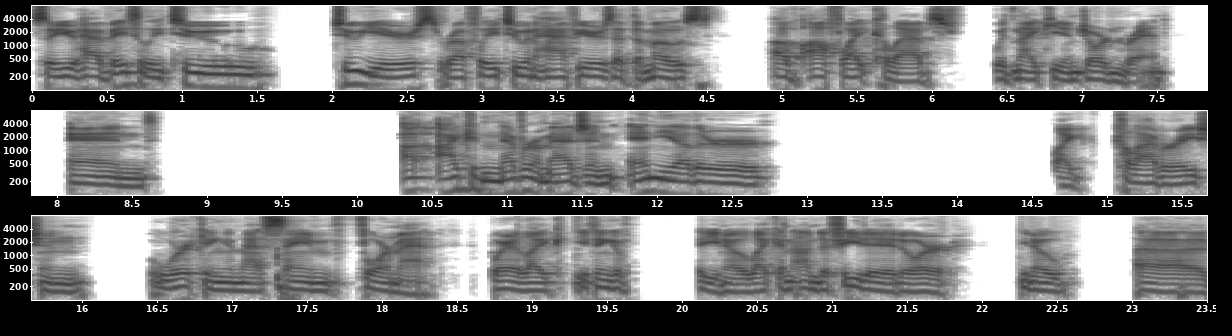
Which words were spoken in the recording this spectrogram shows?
So you have basically two, two years, roughly two and a half years at the most of off white collabs with Nike and Jordan brand. And I, I could never imagine any other like collaboration working in that same format where like you think of you know like an undefeated or you know uh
